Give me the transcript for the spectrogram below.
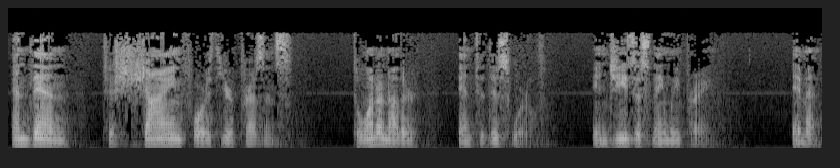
and then to shine forth your presence to one another and to this world. In Jesus' name we pray. Amen.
